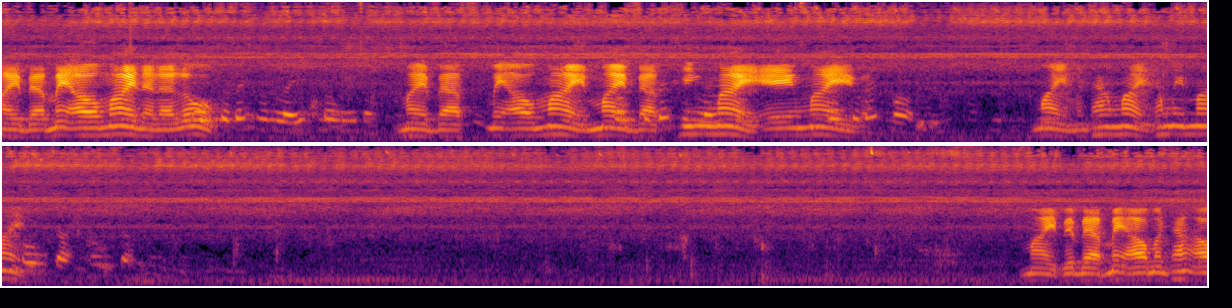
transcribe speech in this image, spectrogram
ไม่แบบไม่เอาไม่นั่นแหละลูก ไม่แบบไม่เอาไม่ไม่แบบทิ้งไม่เองไม่แบบไม่มันทั้งไม่ทั้งไม่ไม่ không cả không cả ไม่ไปแบบไม่เอามันทั้งเอา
